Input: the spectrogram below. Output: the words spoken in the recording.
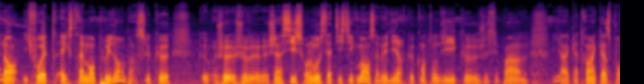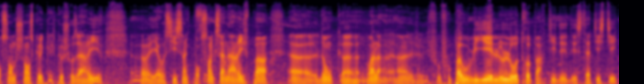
Alors, il faut être extrêmement prudent parce que, que j'insiste sur le mot statistiquement, ça veut dire que quand on dit que, je sais pas, il y a 95% de chances que quelque chose arrive, euh, il y a aussi 5% que ça n'arrive pas. Euh, donc, euh, voilà, hein, il faut, faut pas oublier l'autre partie des, statistiques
